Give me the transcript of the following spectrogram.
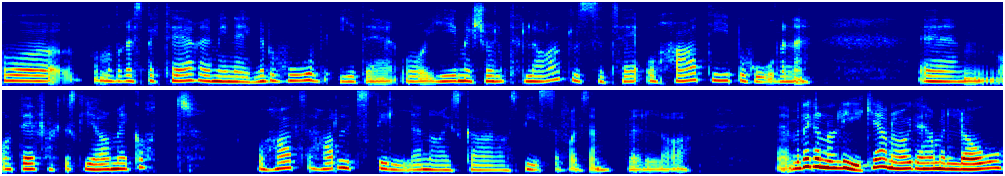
å på en måte respektere mine egne behov i det, og gi meg sjøl tillatelse til å ha de behovene. Ehm, og at det faktisk gjør meg godt. Å ha, ha det litt stille når jeg skal spise, eksempel. Og, eh, men det kan jo like gjerne òg det her med low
